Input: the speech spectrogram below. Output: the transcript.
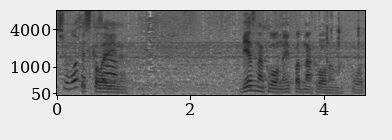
Чего ты сказал? Без наклона и под наклоном. Вот.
